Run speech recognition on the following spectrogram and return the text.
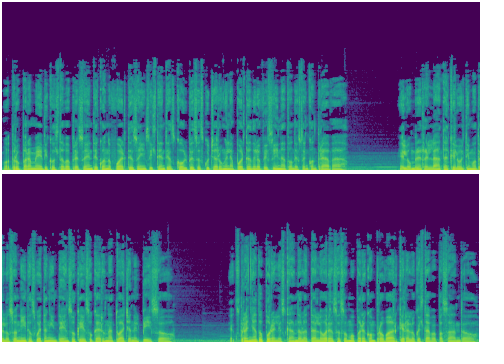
Otro paramédico estaba presente cuando fuertes e insistentes golpes se escucharon en la puerta de la oficina donde se encontraba. El hombre relata que el último de los sonidos fue tan intenso que hizo caer una toalla en el piso. Extrañado por el escándalo a tal hora se asomó para comprobar qué era lo que estaba pasando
